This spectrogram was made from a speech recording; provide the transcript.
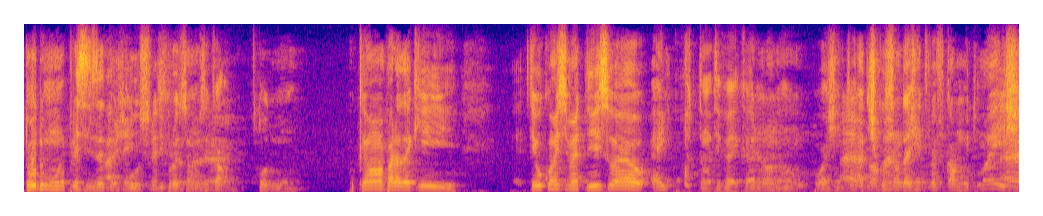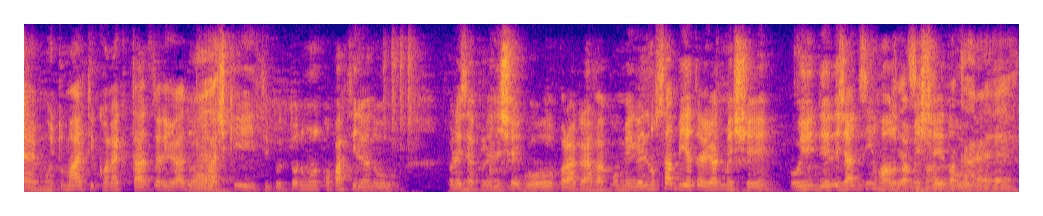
Todo mundo precisa de um curso de produção fazer, musical. é. Todo mundo. Porque é uma parada que. Ter o conhecimento disso é, é importante, velho. Querendo ou não, pô, a, gente, É, a discussão da gente vai ficar muito mais. É, muito mais te conectado, tá ligado? É. Acho que, tipo, todo mundo compartilhando. Por exemplo, ele chegou pra gravar comigo, ele não sabia, tá ligado? Mexer. Hoje em dia ele já desenrola já pra desenrola mexer pra no. cara, é.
